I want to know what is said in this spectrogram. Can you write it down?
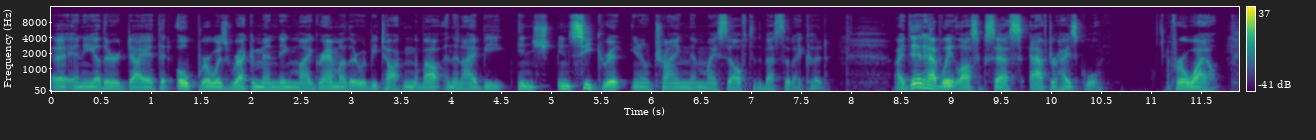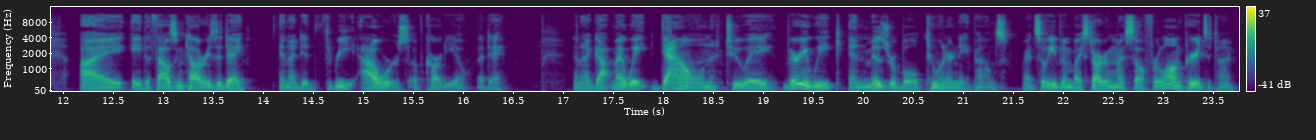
Uh, any other diet that Oprah was recommending, my grandmother would be talking about, and then I'd be in, in secret, you know, trying them myself to the best that I could. I did have weight loss success after high school for a while. I ate a thousand calories a day and I did three hours of cardio a day and I got my weight down to a very weak and miserable 208 pounds. Right, so even by starving myself for long periods of time,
